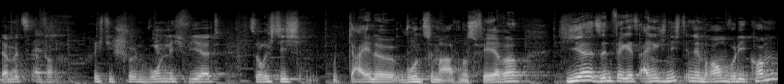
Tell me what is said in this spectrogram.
damit es einfach richtig schön wohnlich wird, so richtig geile Wohnzimmeratmosphäre. Hier sind wir jetzt eigentlich nicht in dem Raum, wo die kommen.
